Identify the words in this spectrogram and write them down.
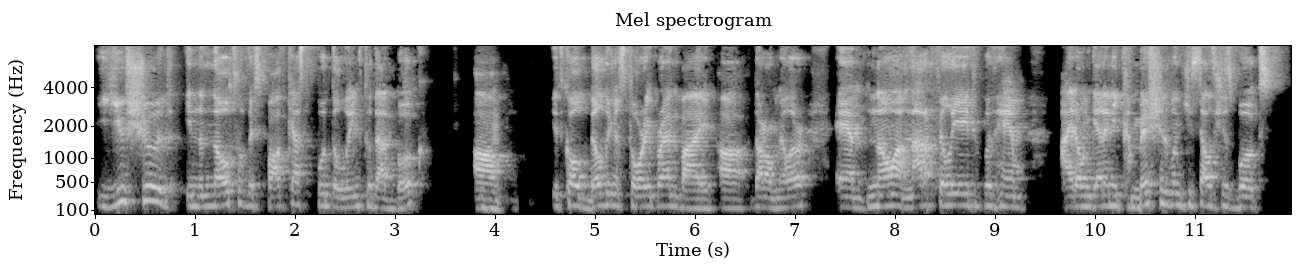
you should, in the notes of this podcast, put the link to that book. Um, mm-hmm. It's called Building a Story Brand by uh, Donald Miller. And no, I'm not affiliated with him. I don't get any commission when he sells his books,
